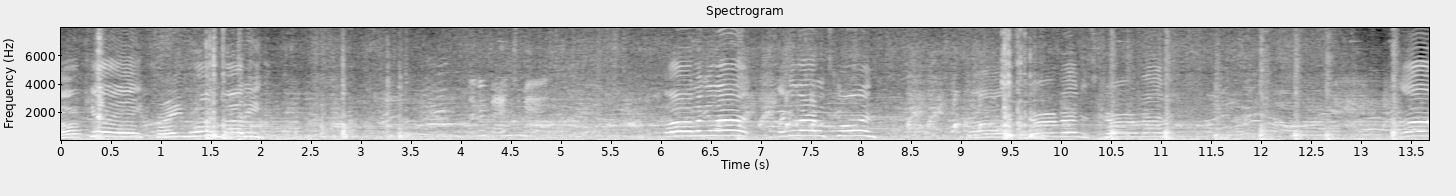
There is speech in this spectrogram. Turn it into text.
Okay, frame one, buddy. Look at Benjamin. Oh, look at that! Look at that, it's going! Oh, it's curving, it's curving. Oh!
